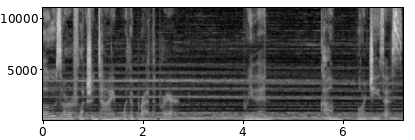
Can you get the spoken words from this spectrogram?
Close our reflection time with a breath prayer. Breathe in, Come, Lord Jesus.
